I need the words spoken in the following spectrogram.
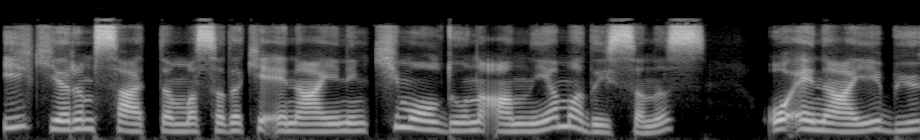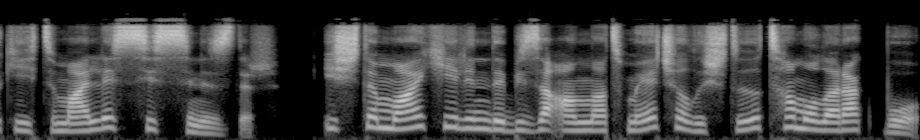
ilk yarım saatte masadaki enayinin kim olduğunu anlayamadıysanız, o enayi büyük ihtimalle sizsinizdir. İşte Michael'in de bize anlatmaya çalıştığı tam olarak bu.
